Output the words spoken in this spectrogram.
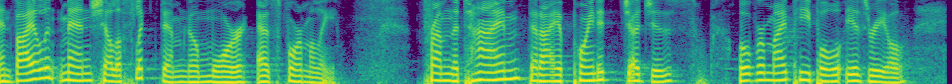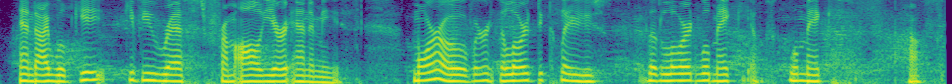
and violent men shall afflict them no more as formerly. From the time that I appointed judges over my people Israel, and I will give, give you rest from all your enemies. Moreover, the Lord declares, the Lord will make will make house.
